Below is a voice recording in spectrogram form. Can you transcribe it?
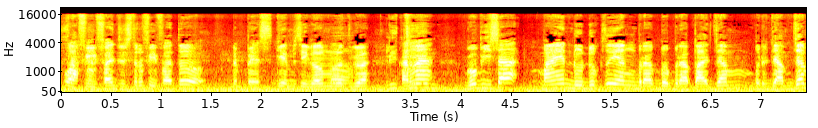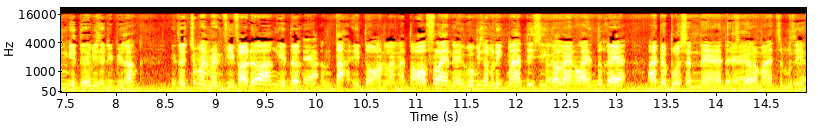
Wah FIFA justru FIFA tuh the best game sih kalau menurut gua licin. karena gue bisa main duduk tuh yang ber- beberapa jam berjam-jam gitu ya bisa dibilang itu cuma main FIFA doang gitu Ya. entah itu online atau offline ya gue bisa menikmati sih kalau yang lain tuh kayak ada bosennya dan Ya, segala macem sih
